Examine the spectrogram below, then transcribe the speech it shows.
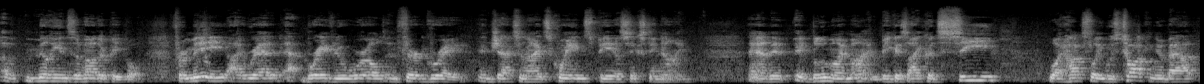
of millions of other people. For me, I read Brave New World in third grade in Jackson Heights, Queens, PO 69. And it, it blew my mind because I could see what Huxley was talking about.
